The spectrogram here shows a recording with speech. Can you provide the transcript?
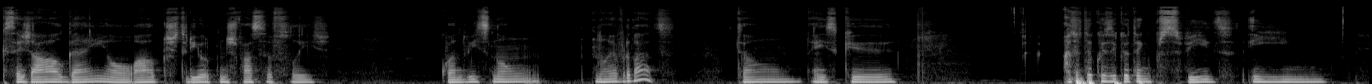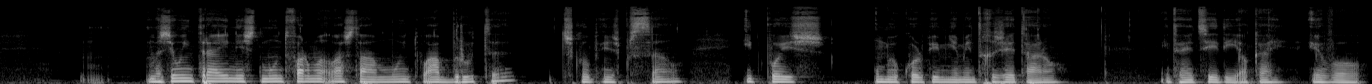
que seja alguém ou algo exterior que nos faça feliz, quando isso não, não é verdade. Então é isso que. Há tanta coisa que eu tenho percebido e. Mas eu entrei neste mundo de forma, lá está, muito à bruta, desculpem a expressão, e depois o meu corpo e a minha mente rejeitaram. Então eu decidi, ok, eu vou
